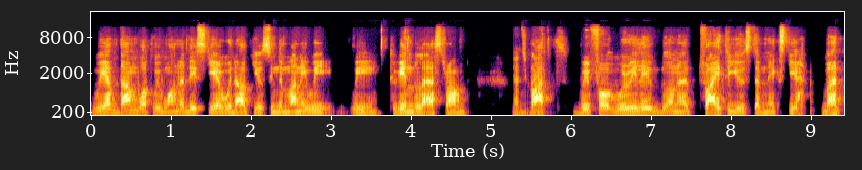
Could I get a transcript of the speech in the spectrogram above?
we have done what we wanted this year without using the money we we took in the last round That's great. but we thought we're really gonna try to use them next year but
